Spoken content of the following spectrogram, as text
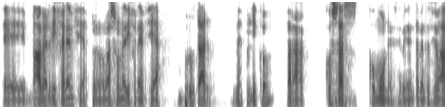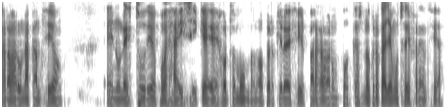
eh, va a haber diferencia, pero no va a ser una diferencia brutal, ¿me explico? Para cosas comunes. Evidentemente, si vas a grabar una canción en un estudio, pues ahí sí que es otro mundo, ¿no? Pero quiero decir, para grabar un podcast no creo que haya mucha diferencia.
